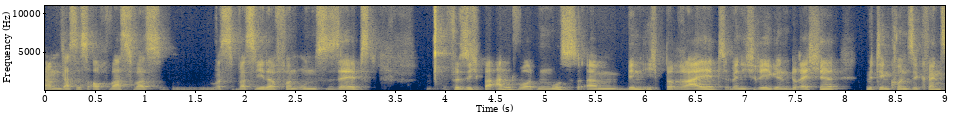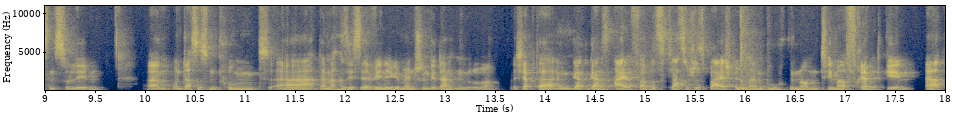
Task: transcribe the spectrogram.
ähm, das ist auch was, was, was, was jeder von uns selbst für sich beantworten muss, ähm, bin ich bereit, wenn ich Regeln breche, mit den Konsequenzen zu leben. Ähm, und das ist ein Punkt, äh, da machen sich sehr wenige Menschen Gedanken drüber. Ich habe da ein ganz einfaches, klassisches Beispiel in meinem Buch genommen, Thema Fremdgehen, ja?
